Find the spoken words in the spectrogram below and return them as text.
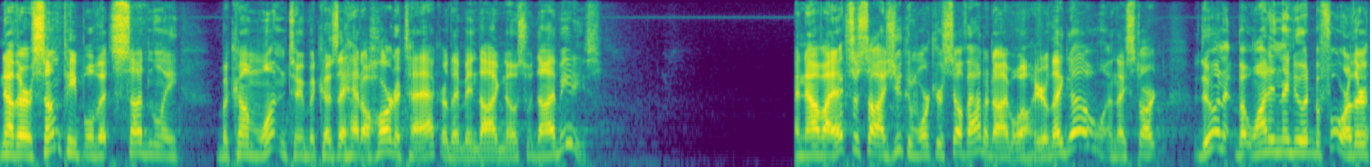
Now, there are some people that suddenly become wanting to because they had a heart attack or they've been diagnosed with diabetes. And now, if I exercise, you can work yourself out of diabetes. Well, here they go. And they start doing it. But why didn't they do it before? There are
